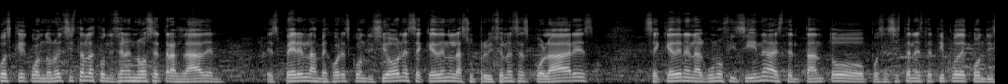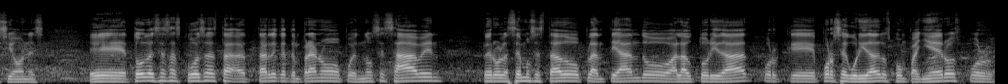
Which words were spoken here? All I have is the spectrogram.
pues que cuando no existan las condiciones no se trasladen, esperen las mejores condiciones, se queden en las supervisiones escolares, se queden en alguna oficina, en tanto pues existen este tipo de condiciones. Eh, todas esas cosas tarde que temprano pues no se saben, pero las hemos estado planteando a la autoridad porque por seguridad de los compañeros, por,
